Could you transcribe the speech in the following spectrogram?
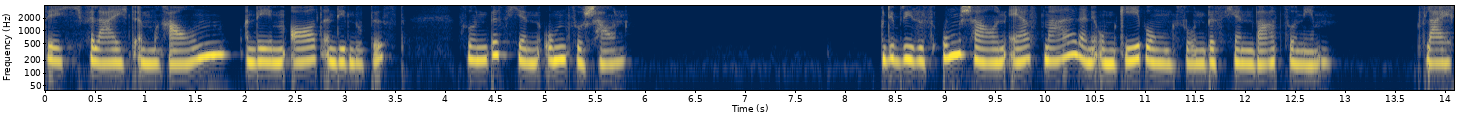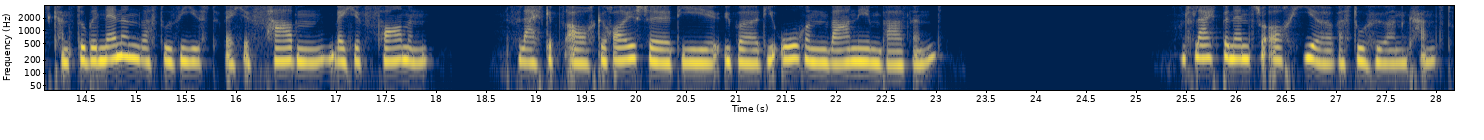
dich vielleicht im Raum, an dem Ort, an dem du bist, so ein bisschen umzuschauen. Und über dieses Umschauen erstmal deine Umgebung so ein bisschen wahrzunehmen. Vielleicht kannst du benennen, was du siehst, welche Farben, welche Formen. Vielleicht gibt's auch Geräusche, die über die Ohren wahrnehmbar sind. Und vielleicht benennst du auch hier, was du hören kannst.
